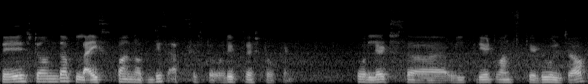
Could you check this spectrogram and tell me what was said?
based on the lifespan of this access to refresh token so let's uh, we'll create one schedule job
